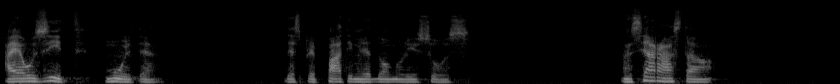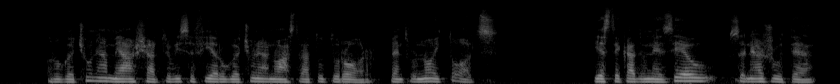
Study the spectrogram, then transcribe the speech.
ai auzit multe despre patimile Domnului Isus, în seara asta rugăciunea mea și ar trebui să fie rugăciunea noastră a tuturor, pentru noi toți, este ca Dumnezeu să ne ajute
